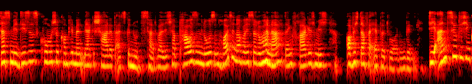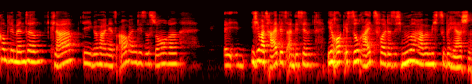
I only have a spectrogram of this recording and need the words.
dass mir dieses komische Kompliment mehr geschadet als genutzt hat, weil ich habe pausenlos und heute noch, wenn ich darüber nachdenke, frage ich mich, ob ich da veräppelt worden bin. Die anzüglichen Komplimente, klar, die gehören jetzt auch in dieses Genre. Äh, ich übertreibe jetzt ein bisschen, Ihr Rock ist so reizvoll, dass ich Mühe habe, mich zu beherrschen.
